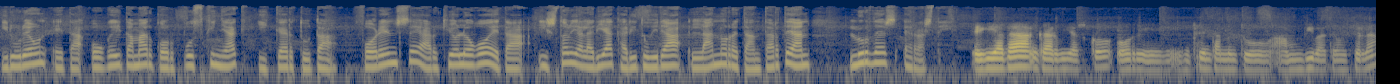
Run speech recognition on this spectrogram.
irureun eta hogeita mar gorpuzkinak ikertuta. Forense, arkeologo eta historialariak aritu dira lan horretan tartean Lourdes Errasti. Egia da, garbi asko, hor e, enfrentamentu handi bat egon zela.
